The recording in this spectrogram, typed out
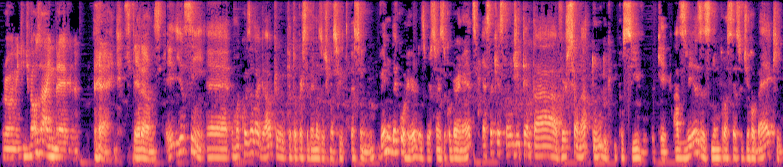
provavelmente a gente vai usar em breve, né? É, esperamos. E, e assim, é, uma coisa legal que eu, que eu tô percebendo nas últimas fitas, assim, vem no decorrer das versões do Kubernetes, essa questão de tentar versionar tudo que possível, porque às vezes, num processo de rollback,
